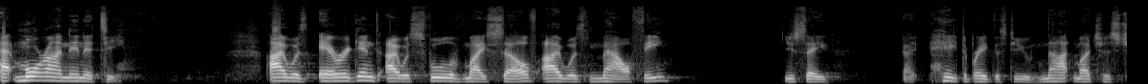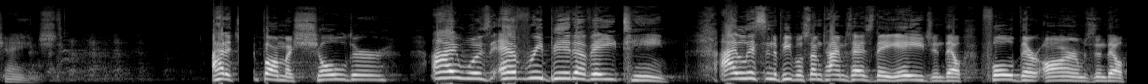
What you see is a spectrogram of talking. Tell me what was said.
at moroninity. I was arrogant. I was full of myself. I was mouthy. You say, I hate to break this to you, not much has changed. I had a chip on my shoulder. I was every bit of 18. I listen to people sometimes as they age and they'll fold their arms and they'll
